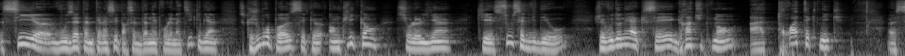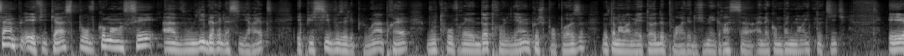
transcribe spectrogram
si euh, vous êtes intéressé par cette dernière problématique, eh bien, ce que je vous propose, c'est qu'en cliquant sur le lien qui est sous cette vidéo, je vais vous donner accès gratuitement à trois techniques euh, simples et efficaces pour commencer à vous libérer de la cigarette. Et puis, si vous allez plus loin après, vous trouverez d'autres liens que je propose, notamment ma méthode pour arrêter de fumer grâce à un accompagnement hypnotique. Et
